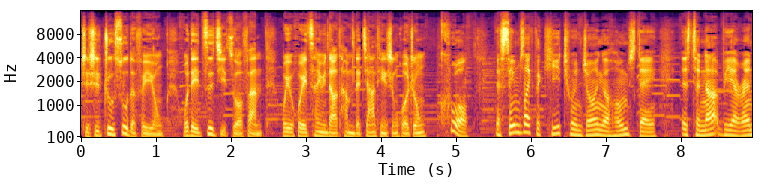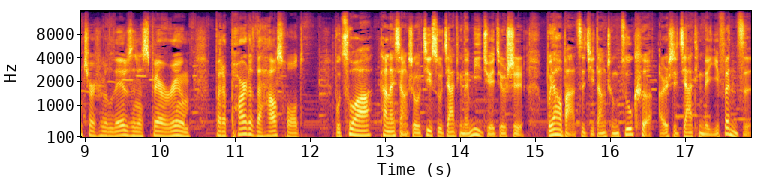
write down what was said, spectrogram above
只是住宿的费用，我得自己做饭，我也会参与到他们的家庭生活中。 Cool. It seems like the key to enjoying a homestay is to not be a renter who lives in a spare room, but a part of the household. 不错啊，看来享受寄宿家庭的秘诀就是不要把自己当成租客，而是家庭的一份子。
